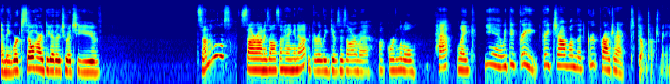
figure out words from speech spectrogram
And they worked so hard together to achieve sunholes? Sauron is also hanging out. Gurley gives his arm a awkward little pat, like, yeah, we did great. Great job on the group project. Don't touch me.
